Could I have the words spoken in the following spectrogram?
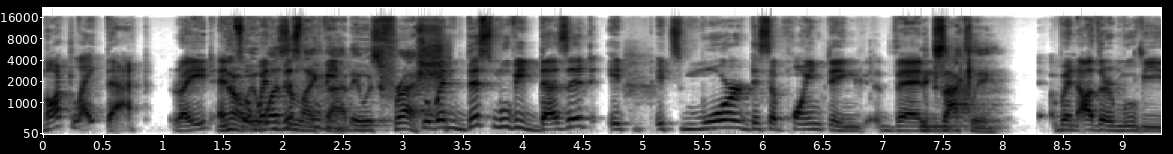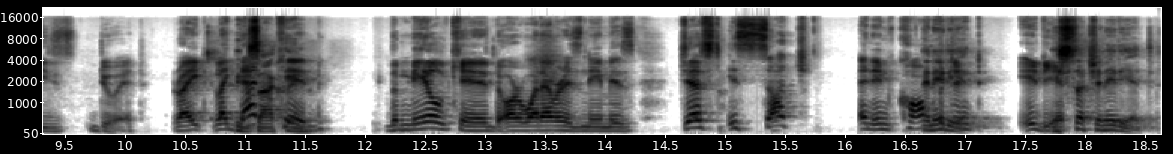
not like that right and no, it wasn't this like movie- that. It was fresh. so when this movie does it, it it's more disappointing than exactly. when other movies do it, right? Like that Exactly. kid, the male kid or whatever his name is, just is such an incompetent idiot. Idiot. He's such an idiot,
